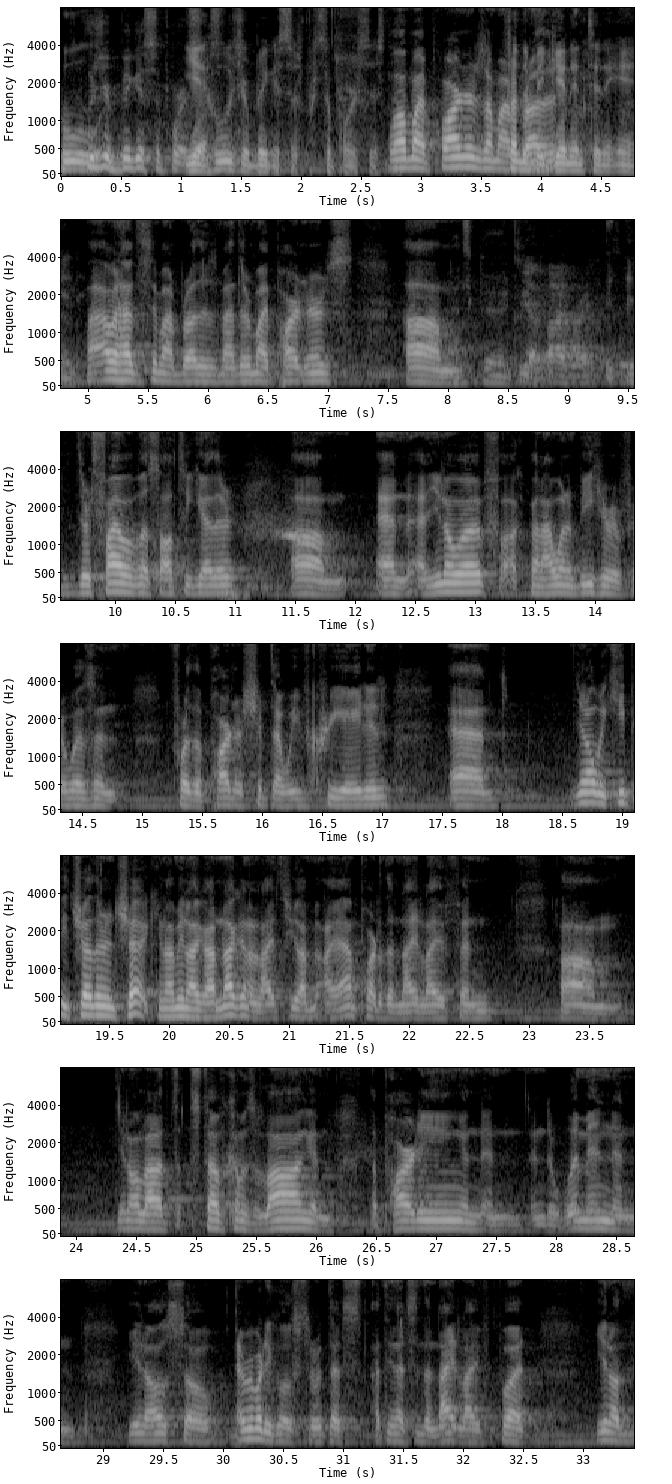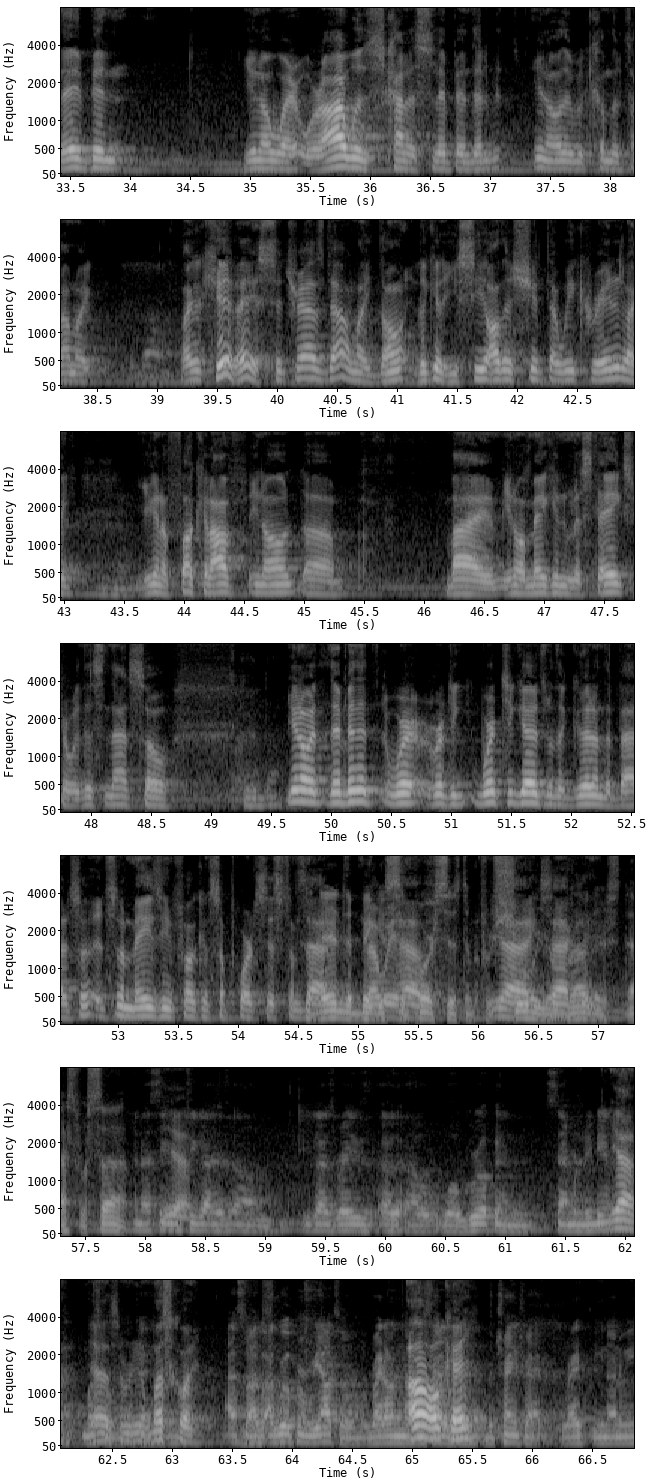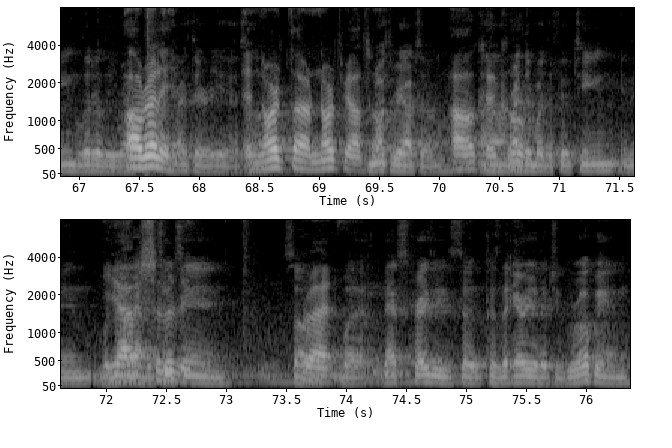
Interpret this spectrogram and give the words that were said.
who? Who's your biggest support yeah? system? Who's your biggest su- support system Well, my partners are my brothers. from the beginning to the end? I would have to say my brothers, man. They're my partners. Um, That's good. You got five, right? there's five of us all together. Um, and, and you know what? Fuck, man, I wouldn't be here if it wasn't for the partnership that we've created. And, you know, we keep each other in check. You know what I mean? Like, I'm not going to lie to you. I'm, I am part of the nightlife. And, um, you know, a lot of th- stuff comes along and the partying and, and, and the women and, you know, so everybody goes through it. That's, I think that's in the nightlife. But, you know, they've been, you know, where, where I was kind of slipping, that, you know, they would come to the time like, like a kid, hey, sit your ass down. Like, don't look at it. You see all this shit that we created. Like, you're gonna fuck it off, you know, um, by you know making mistakes or with this and that. So, you know, they've been we're we're, to, we're together through the good and the bad. So it's an amazing fucking support system. So that they're the that biggest we have. support system for Yeah, sure. exactly. Your brothers. That's what's up. And I see Yeah. that you guys, um, you guys raised, uh, uh, well, grew up in San Bernardino. Yeah, yeah, San Bernardino, Muscoy. I, so I, I grew up in Rialto, right on the Oh, okay. of the, the train track, right? You know what I mean? Literally. Right, Oh, really? Right there, yeah. So, In North uh, North Rialto. North Rialto. Oh, okay, um, cool. Right there by the 15, and then but Yeah, now they the absolutely. 210. So, Right. but that's crazy. So, because the area that you grew up in,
